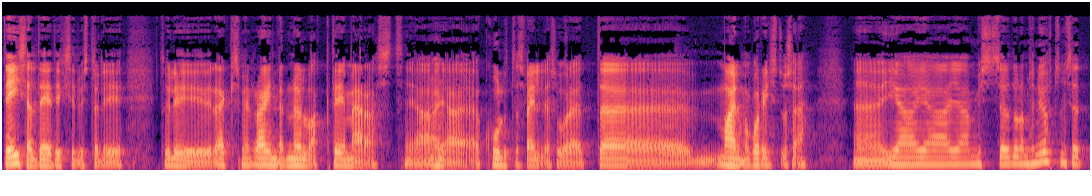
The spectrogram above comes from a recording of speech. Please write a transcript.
teisel TEDx-il vist oli, tuli, rääkis meil Rainer Nõlvak Teeme ärast ja mm, -hmm. ja kuulutas välja äh, maailmakoristuse äh, Äh, ja, ja, ja mis selle tulemusena juhtus, et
